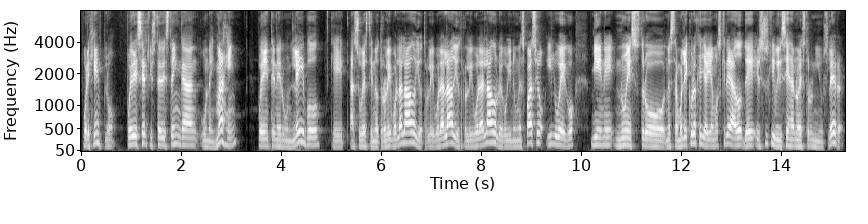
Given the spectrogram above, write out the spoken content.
Por ejemplo, puede ser que ustedes tengan una imagen, pueden tener un label que a su vez tiene otro label al lado y otro label al lado y otro label al lado, luego viene un espacio y luego viene nuestro, nuestra molécula que ya habíamos creado de el suscribirse a nuestro newsletter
